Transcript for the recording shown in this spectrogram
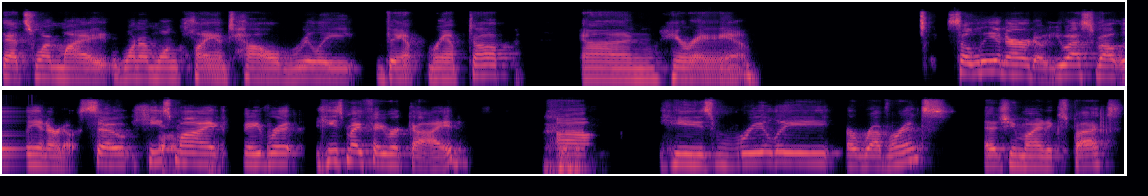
That's when my one on one clientele really vamp, ramped up. And here I am. So Leonardo, you asked about Leonardo. So he's oh. my favorite. He's my favorite guide. Um, he's really irreverent, as you might expect.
